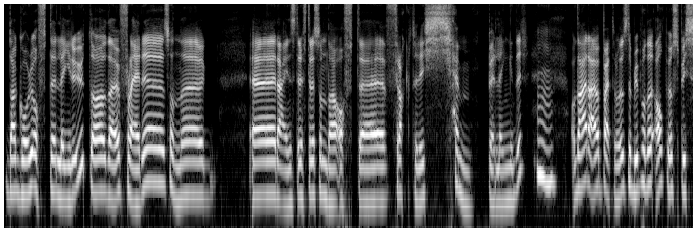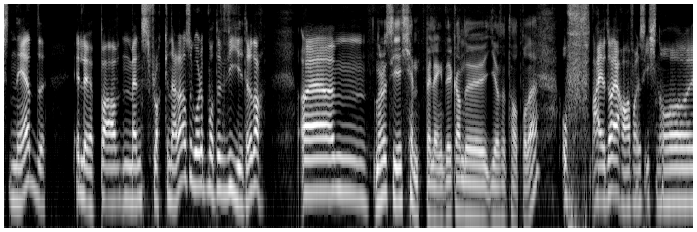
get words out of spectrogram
da går du ofte lenger ut, og det er jo flere sånne eh, reinsdriftere som da ofte frakter i kjempelengder. Mm. Og der er jo beiteområdet, så det blir på en måte alt blir jo spist ned i løpet av mens flokken er der, og så går det på en måte videre, da. Um, Når du sier kjempelengder, kan du gi oss et tall på det? uff, nei, jeg har faktisk ikke noe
